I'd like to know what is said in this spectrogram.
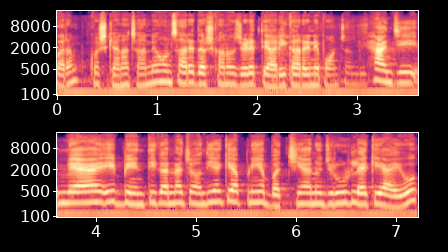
ਪਰਮ ਕੁਝ ਕਹਿਣਾ ਚਾਹੁੰਦੇ ਹੋ? ਹੁਣ ਸਾਰੇ ਦਰਸ਼ਕਾਂ ਨੂੰ ਜਿਹੜੇ ਤਿਆਰੀ ਕਰ ਰਹੇ ਨੇ ਪਹੁੰਚਣ ਦੀ। ਹਾਂਜੀ ਮੈਂ ਇਹ ਬੇਨਤੀ ਕਰਨਾ ਚਾਹੁੰਦੀ ਹਾਂ ਕਿ ਆਪਣੀਆਂ ਬੱਚੀਆਂ ਨੂੰ ਜ਼ਰੂਰ ਲੈ ਕੇ ਆਇਓ।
